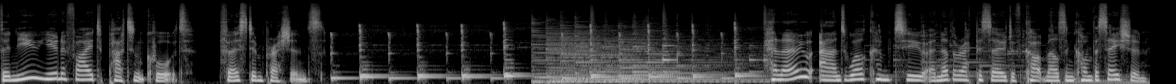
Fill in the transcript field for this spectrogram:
The new Unified Patent Court First Impressions. Hello, and welcome to another episode of Carpmaels in Conversation.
